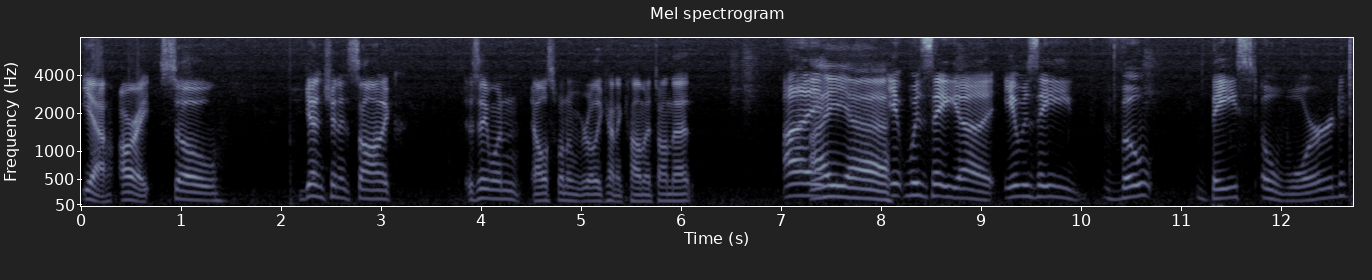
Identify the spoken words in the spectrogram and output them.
yeah. All right. So, Genshin and Sonic. Does anyone else want to really kind of comment on that? I I uh, it was a uh, it was a vote based award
